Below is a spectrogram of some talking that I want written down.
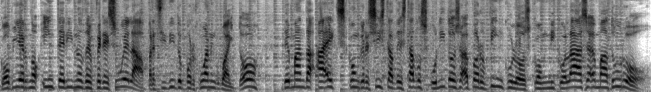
Gobierno interino de Venezuela, presidido por Juan Guaidó, demanda a ex congresista de Estados Unidos por vínculos con Nicolás Maduro.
